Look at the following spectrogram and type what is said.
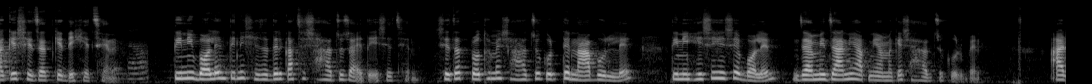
আগে সেজাদকে দেখেছেন। তিনি বলেন তিনি সেজাদের কাছে সাহায্য চাইতে এসেছেন। সেজাদ প্রথমে সাহায্য করতে না বললে তিনি হেসে হেসে বলেন, যে আমি জানি আপনি আমাকে সাহায্য করবেন। আর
